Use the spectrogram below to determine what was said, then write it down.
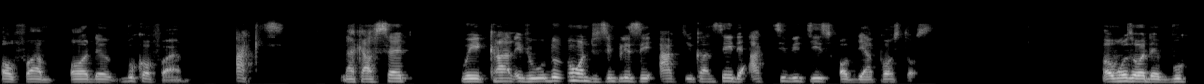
of um or the book of um, Acts, like I've said, we can if you don't want to simply say act, you can say the activities of the apostles. Almost all the book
